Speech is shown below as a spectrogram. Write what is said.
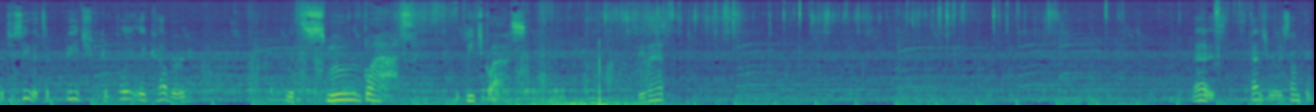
But you see, that's a beach completely covered with smooth glass beach glass. See that? That is that is really something.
